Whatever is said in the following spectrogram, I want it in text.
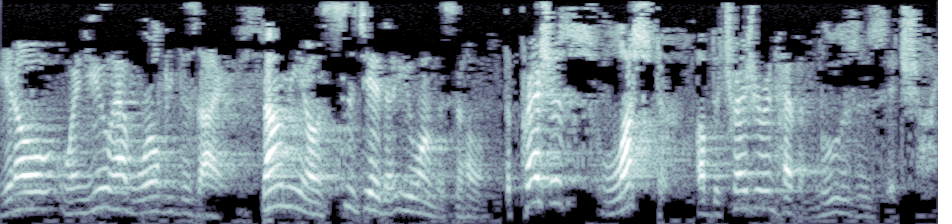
You know, when you have worldly desires, 当你有世界的欲望的时候， the precious luster of the treasure in heaven loses its shine.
